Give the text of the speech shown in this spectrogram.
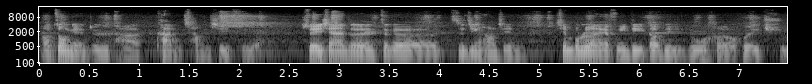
啊，重点就是他看长期持有。所以现在这这个资金行情，先不论 FED 到底如何会去，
